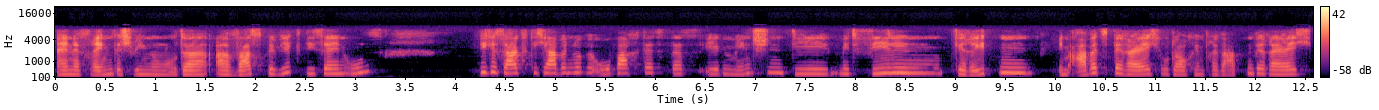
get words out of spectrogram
eine fremde Schwingung oder äh, was bewirkt diese in uns? Wie gesagt, ich habe nur beobachtet, dass eben Menschen, die mit vielen Geräten im Arbeitsbereich oder auch im privaten Bereich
